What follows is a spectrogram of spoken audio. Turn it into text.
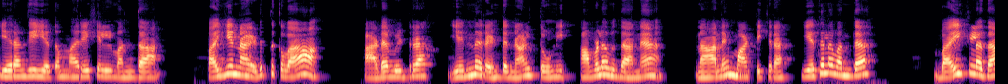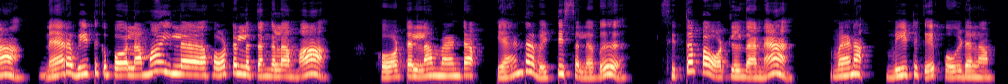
இறங்கி எதும் அருகில் வந்தான். பையன் நான் எடுத்துக்குவா அட விடுறா. என்ன ரெண்டு நாள் துணி. அவ்வளவுதானே? நானே மாட்டிக்கிறேன். எதில் வந்த? பைக்கில் தான். நேராக வீட்டுக்கு போகலாமா இல்லை ஹோட்டலில் தங்கலாமா? ஹோட்டல்லாம் வேண்டாம். ஏன்டா வெட்டி செலவு? சித்தப்பா ஹோட்டல் தானே? வேணாம் வீட்டுக்கே போயிடலாம்.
